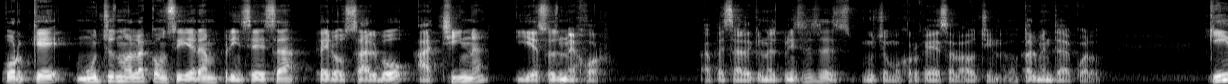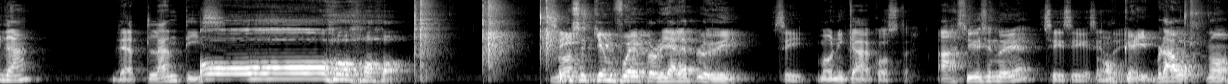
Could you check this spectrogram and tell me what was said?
porque muchos no la consideran princesa, pero salvó a China y eso es mejor. A pesar de que no es princesa, es mucho mejor que haya salvado a China, totalmente de acuerdo. Kida, de Atlantis. ¡Oh! No Sí. sé quién fue, pero ya le aplaudí. Sí, Mónica Acosta. Ah, ¿sigue siendo ella? Sí, sigue siendo Ok, ella. bravo. No.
